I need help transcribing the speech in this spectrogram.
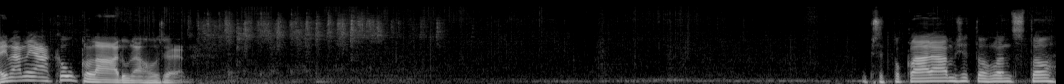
Tady máme nějakou kládu nahoře. Předpokládám, že tohle to...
